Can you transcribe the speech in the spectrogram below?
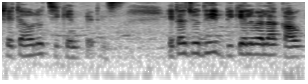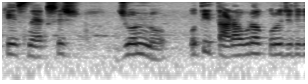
সেটা হলো চিকেন প্যাটিস এটা যদি বিকেলবেলা কাউকে স্ন্যাক্সের জন্য অতি তাড়াহুড়া করে যদি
